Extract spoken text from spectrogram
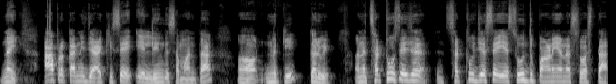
નહીં. આ પ્રકારની જે આખી છે, એ લિંગ સમાનતા નક્કી કરવી. અને છઠ્ઠું છે જે, છઠ્ઠું જે છે એ શુદ્ધ પાણી અને સ્વચ્છતા.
